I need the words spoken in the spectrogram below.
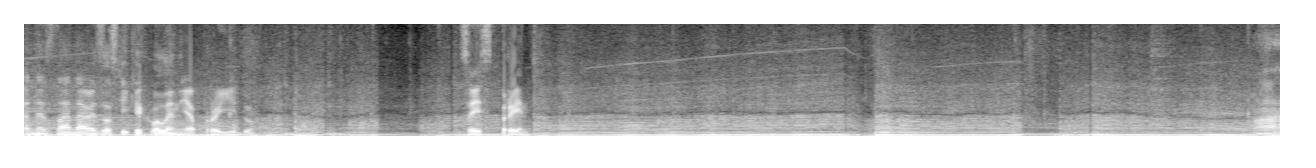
Я не знаю навіть за скільки хвилин я проїду. Цей спринт. А,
